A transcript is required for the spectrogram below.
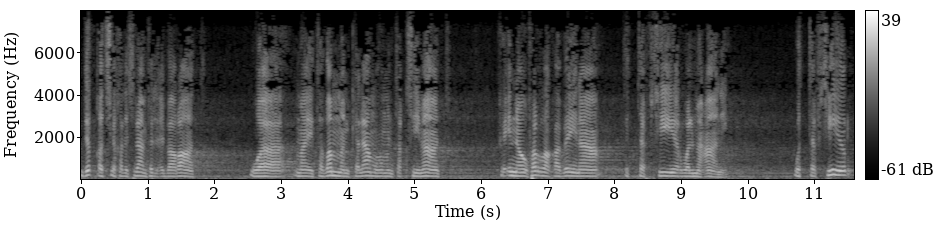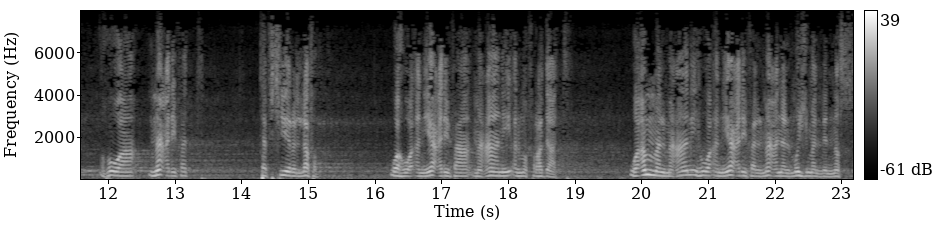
دقة شيخ الإسلام في العبارات وما يتضمن كلامه من تقسيمات فإنه فرق بين التفسير والمعاني. والتفسير هو معرفة تفسير اللفظ وهو أن يعرف معاني المفردات. وأما المعاني هو أن يعرف المعنى المجمل للنص.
